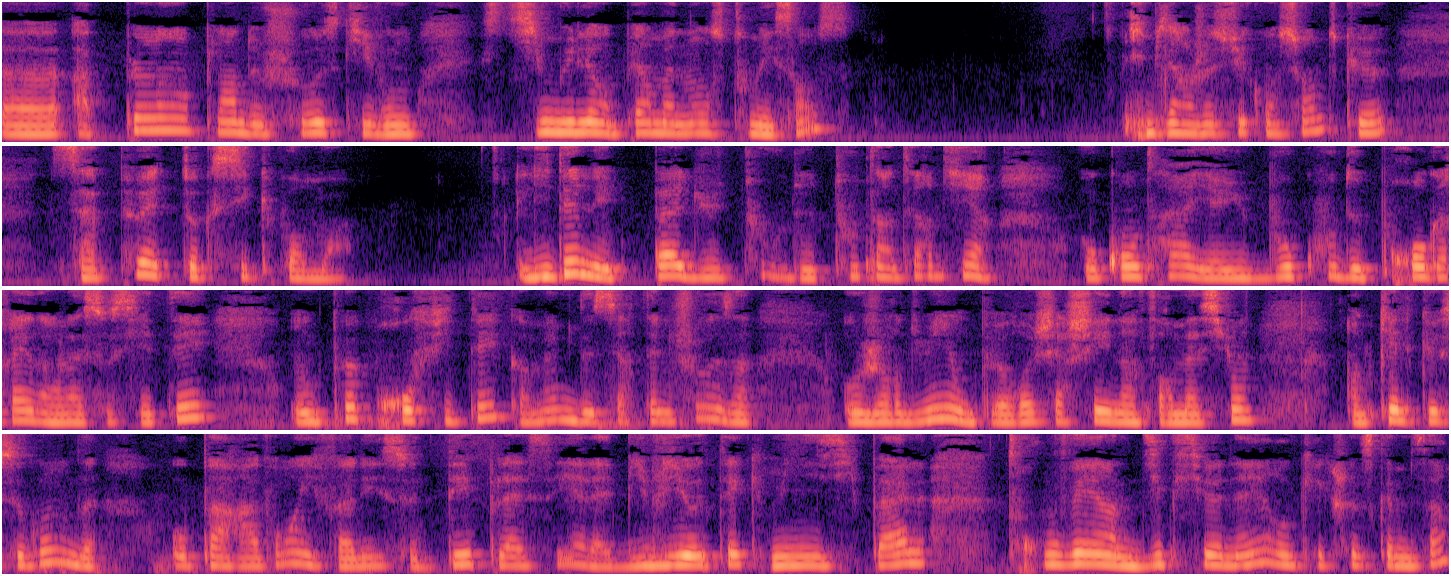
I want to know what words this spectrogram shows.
euh, à plein plein de choses qui vont stimuler en permanence tous mes sens, eh bien je suis consciente que ça peut être toxique pour moi. L'idée n'est pas du tout de tout interdire. Au contraire, il y a eu beaucoup de progrès dans la société. On peut profiter quand même de certaines choses. Aujourd'hui, on peut rechercher une information en quelques secondes. Auparavant, il fallait se déplacer à la bibliothèque municipale, trouver un dictionnaire ou quelque chose comme ça.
